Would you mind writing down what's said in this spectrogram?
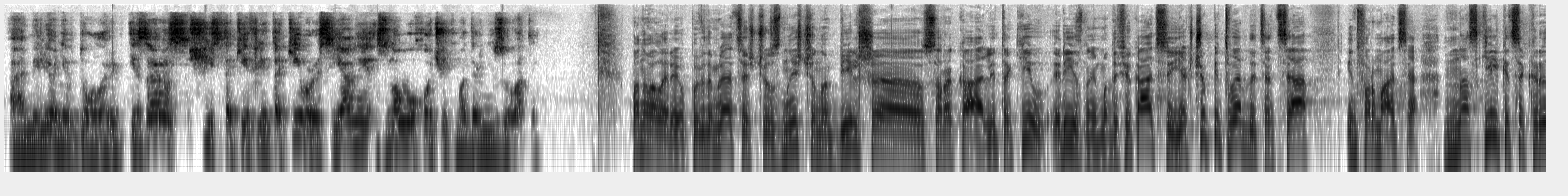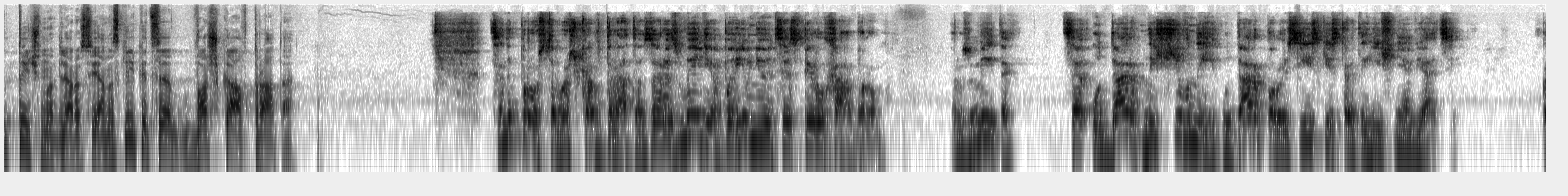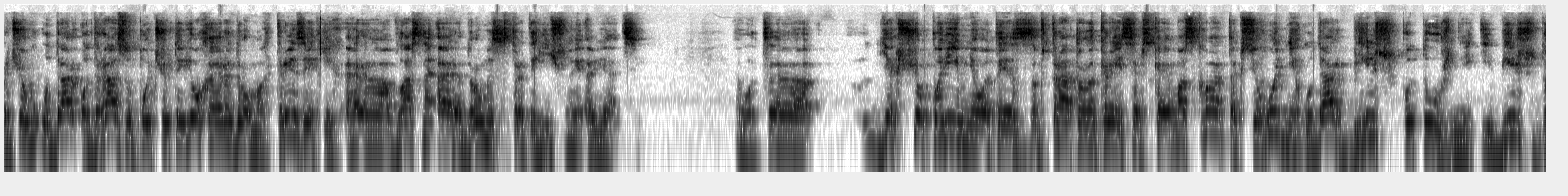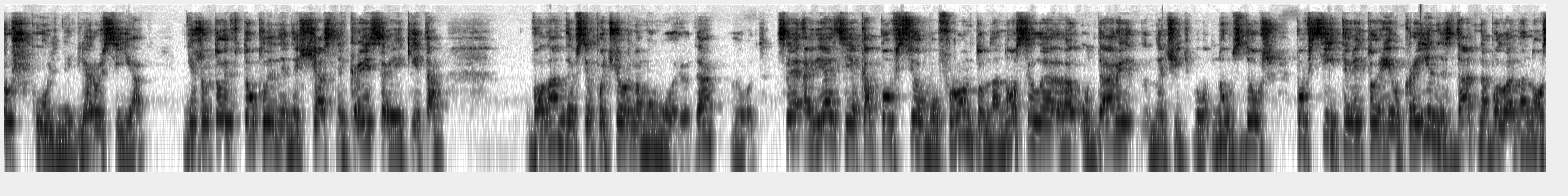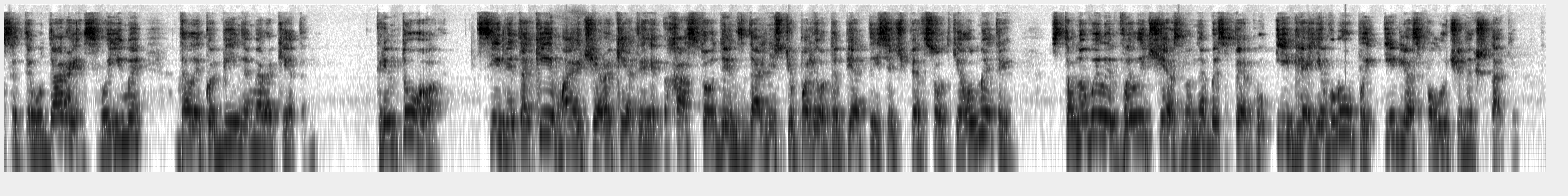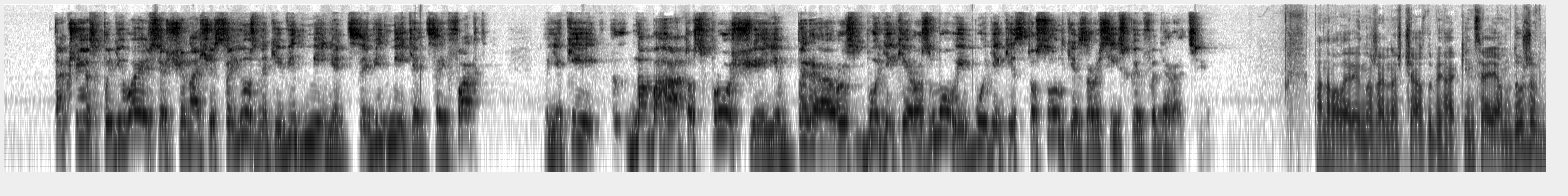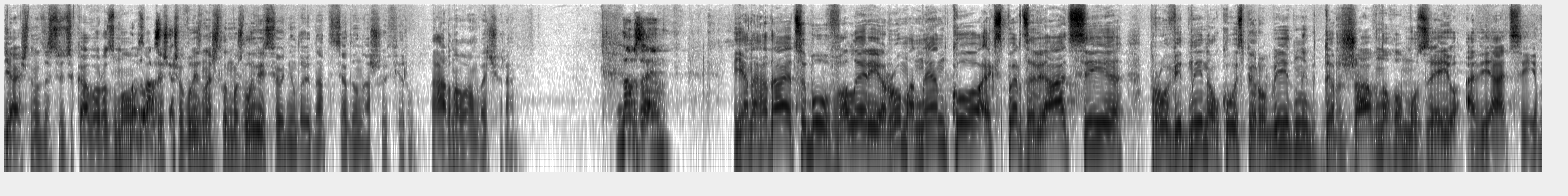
е, мільйонів доларів. І зараз шість таких літаків росіяни знову хочуть модернізувати. Пане Валерію, повідомляється, що знищено більше 40 літаків різної модифікації. Якщо підтвердиться ця інформація, наскільки це критично для росіян? Наскільки це важка втрата? Це не просто важка втрата. Зараз медіа порівнюють це з Перл-Харбором. Розумієте? Це удар нищівний удар по російській стратегічній авіації. Причому удар одразу по чотирьох аеродромах, три з яких е, власне аеродроми стратегічної авіації. От, е, якщо порівнювати з втратою крейсерська Москва, так сьогодні удар більш потужний і більш дошкульний для росіян. ніж отой втоплений нещасний крейсер, який там валандався по Чорному морю. Да? От. Це авіація, яка по всьому фронту наносила е, удари, значить, ну, вздовж по всій території України здатна була наносити удари своїми далекобійними ракетами. Крім того, ці літаки, маючи ракети Х-101 з дальністю польоту 5500 кілометрів, становили величезну небезпеку і для Європи, і для Сполучених Штатів. Так що я сподіваюся, що наші союзники відмінять це, відмітять цей факт, який набагато спрощує їм будь-які розмови і будь-які стосунки з Російською Федерацією. Пане Валерію, на жаль, наш час добігає кінця. Я вам дуже вдячний за цю цікаву розмову, Будь за те, що ви знайшли можливість сьогодні доєднатися до нашого ефіру. Гарного вам вечора. Навзаєм. Я нагадаю, це був Валерій Романенко, експерт з авіації, провідний науковий співробітник Державного музею авіації.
